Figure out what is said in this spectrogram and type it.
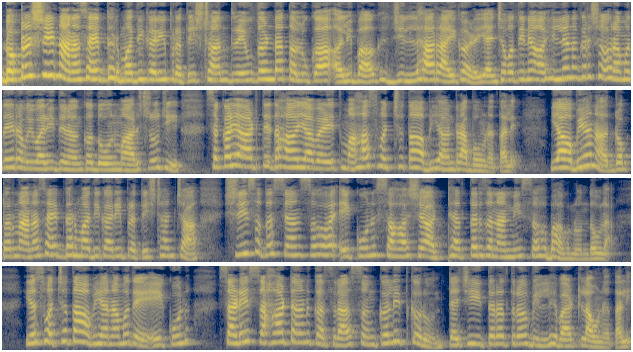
डॉक्टर श्री नानासाहेब धर्माधिकारी प्रतिष्ठान रेवदंडा तालुका अलिबाग जिल्हा रायगड यांच्या वतीने अहिल्यानगर शहरामध्ये रविवारी दिनांक दोन मार्च रोजी सकाळी आठ ते दहा या वेळेत महास्वच्छता अभियान राबवण्यात आले. या अभियानात डॉक्टर नानासाहेब धर्माधिकारी प्रतिष्ठानच्या श्री सदस्यांसह एकूण सहाशे अठ्याहत्तर जणांनी सहभाग नोंदवला. या स्वच्छता अभियानामध्ये एकूण साडेसहा टन कचरा संकलित करून त्याची इतरत्र विल्हेवाट लावण्यात आली.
